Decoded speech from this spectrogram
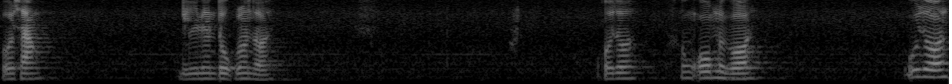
Thôi xong. Đi liên tục luôn rồi. Ôi rồi không ôm được rồi. Ui rồi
